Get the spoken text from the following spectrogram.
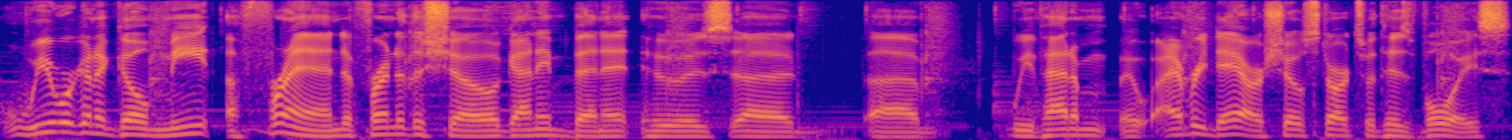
we were going to go meet a friend, a friend of the show, a guy named Bennett, who is, uh, uh, we've had him every day. Our show starts with his voice.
